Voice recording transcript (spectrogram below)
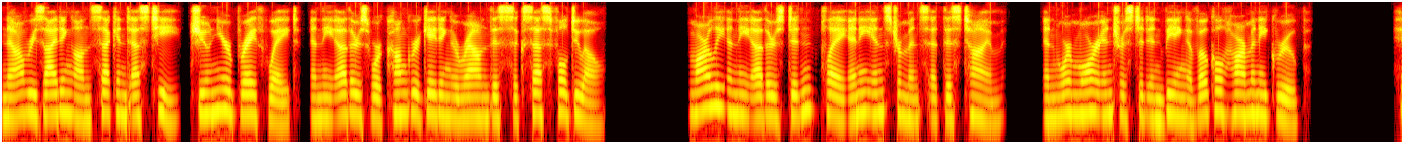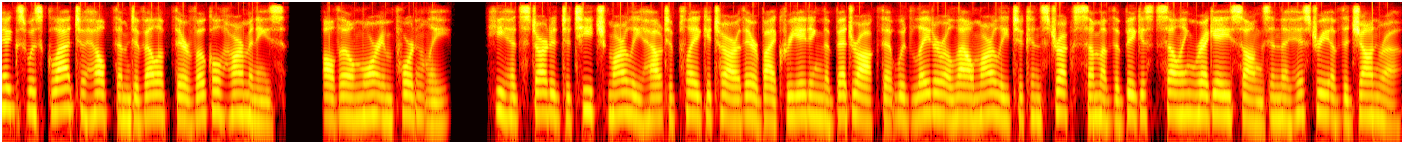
now residing on 2nd St, Junior Braithwaite and the others were congregating around this successful duo. Marley and the others didn't play any instruments at this time, and were more interested in being a vocal harmony group. Higgs was glad to help them develop their vocal harmonies, although more importantly, he had started to teach Marley how to play guitar thereby creating the bedrock that would later allow Marley to construct some of the biggest selling reggae songs in the history of the genre.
